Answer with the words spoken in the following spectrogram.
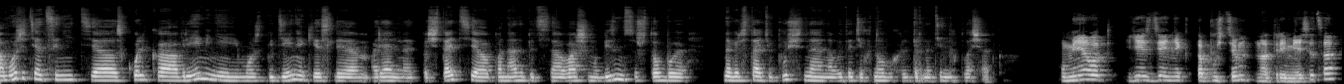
А можете оценить, э, сколько времени и, может быть, денег, если реально посчитать, э, понадобится вашему бизнесу, чтобы наверстать упущенное на вот этих новых альтернативных площадках? У меня вот есть денег, допустим, на три месяца,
